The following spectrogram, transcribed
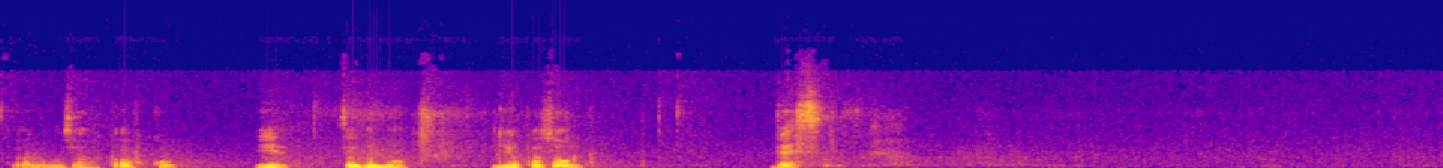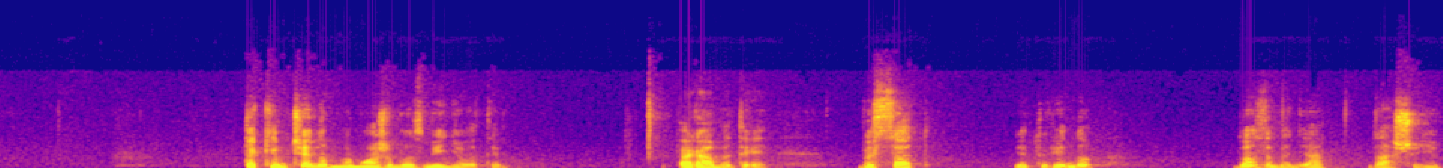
Ставимо заготовку і задамо діапазон 10. Таким чином ми можемо змінювати параметри висот відповідно до задання нашої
